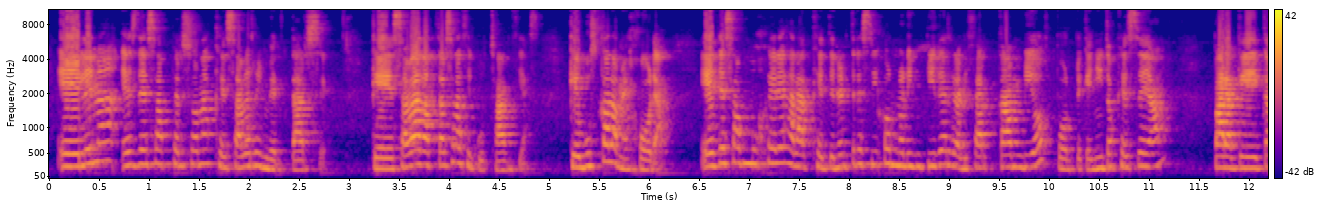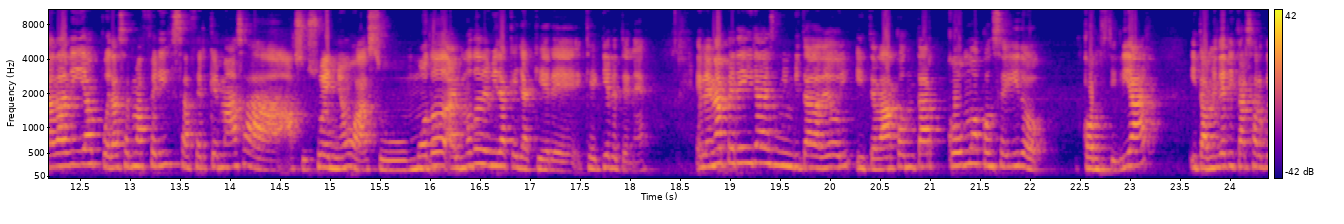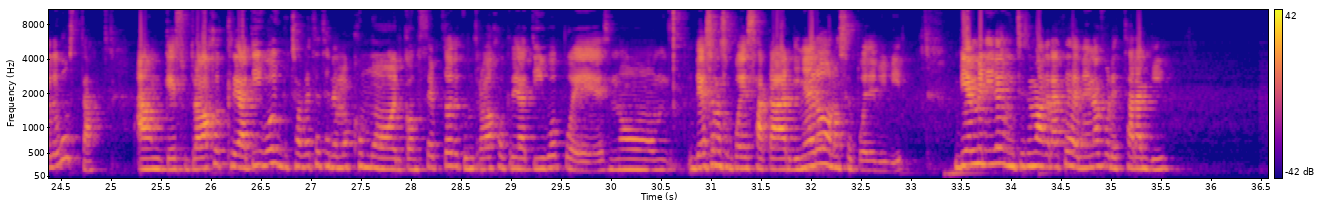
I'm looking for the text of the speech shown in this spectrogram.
Elena es de esas personas que sabe reinventarse, que sabe adaptarse a las circunstancias, que busca la mejora. Es de esas mujeres a las que tener tres hijos no le impide realizar cambios, por pequeñitos que sean, para que cada día pueda ser más feliz, se acerque más a, su sueño, a su modo, al modo de vida que ella quiere, que quiere tener. Elena Pereira es mi invitada de hoy y te va a contar cómo ha conseguido conciliar y también dedicarse a lo que le gusta. Aunque su trabajo es creativo y muchas veces tenemos como el concepto de que un trabajo creativo, pues no, de eso no se puede sacar dinero o no se puede vivir. Bienvenida y muchísimas gracias Elena por estar aquí.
